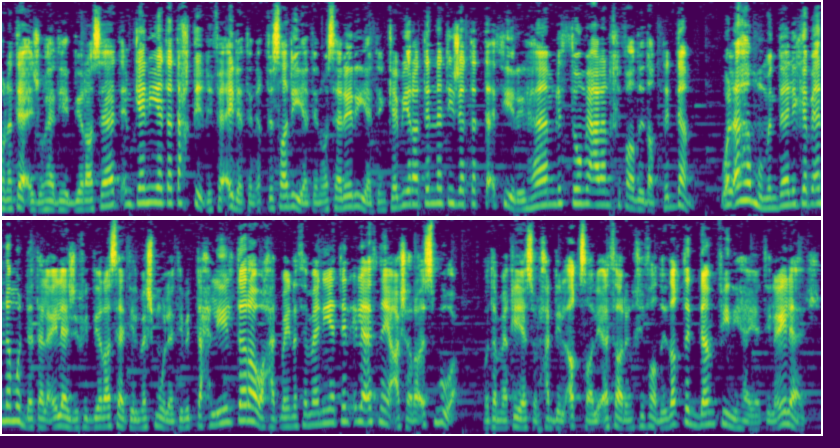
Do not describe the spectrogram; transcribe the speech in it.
نتائج هذه الدراسات إمكانية تحقيق فائدة اقتصادية وسريرية كبيرة نتيجة التأثير الهام للثوم على انخفاض ضغط الدم. والأهم من ذلك بأن مدة العلاج في الدراسات المشمولة بالتحليل تراوحت بين 8 إلى 12 أسبوع. وتم قياس الحد الأقصى لأثار انخفاض ضغط الدم في نهاية العلاج.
